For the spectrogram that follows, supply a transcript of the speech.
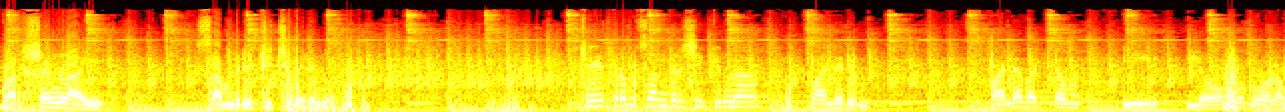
വർഷങ്ങളായി സംരക്ഷിച്ചു വരുന്നു. ക്ഷേത്രം സന്ദർശിക്കുന്ന പലരും പലവട്ടം ഈ ലോഹഗോളം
